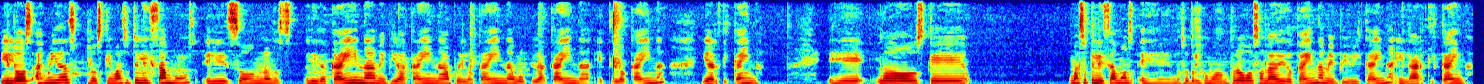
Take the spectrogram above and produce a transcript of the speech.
Y los amidas, los que más utilizamos son los lidocaína, mepivacaína, prilocaína, bupivacaína, etilocaína y articaína. los que más utilizamos eh, nosotros como odontólogos son la lidocaína, mepivicaína y la articaína.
